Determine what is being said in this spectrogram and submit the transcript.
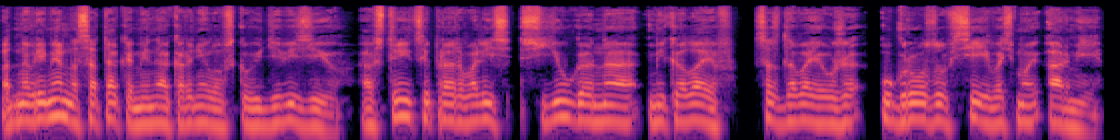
Одновременно с атаками на Корниловскую дивизию австрийцы прорвались с юга на Миколаев, создавая уже угрозу всей 8-й армии.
